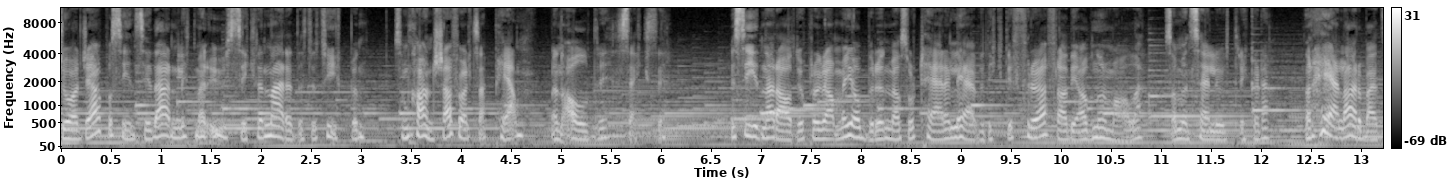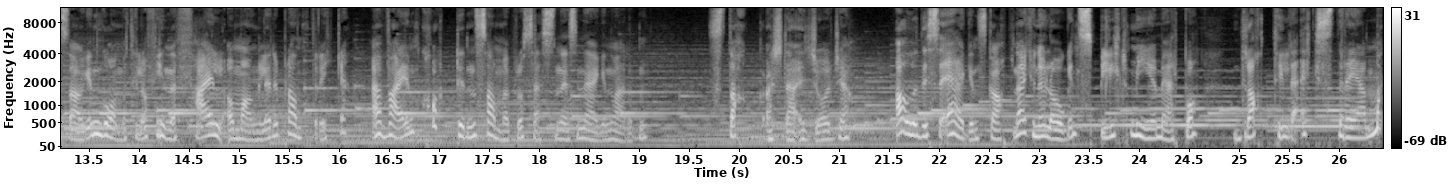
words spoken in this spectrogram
Georgia på sin side er den litt mer usikre, nerdete typen, som kanskje har følt seg pen, men aldri sexy. Ved siden av radioprogrammet jobber hun med å sortere levedyktige frø fra de abnormale, som hun selv uttrykker det. Når hele arbeidsdagen går med til å finne feil og mangler i planteriket, er veien kort til den samme prosessen i sin egen verden. Stakkars deg, Georgia. Alle disse egenskapene kunne Logan spilt mye mer på, dratt til det ekstreme.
